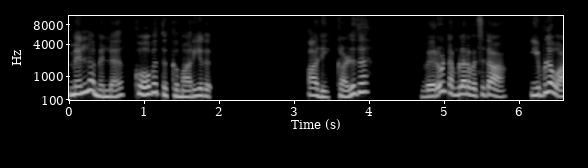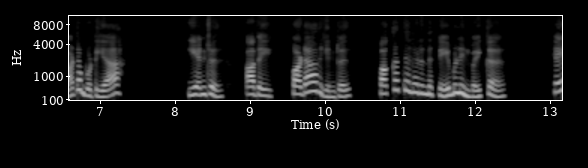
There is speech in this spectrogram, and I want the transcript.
மெல்ல மெல்ல கோபத்துக்கு மாறியது. அடி கழுத வெறும் டம்ளரை வச்சுதா இவ்வளவு ஆட்டம் போட்டியா? என்று அதை படார் என்று பக்கத்தில் இருந்த டேபிளில் வைக்க ஹே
